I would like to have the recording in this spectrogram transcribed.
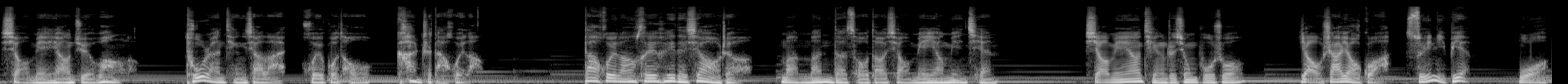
小绵羊绝望了，突然停下来，回过头看着大灰狼。大灰狼嘿嘿地笑着，慢慢地走到小绵羊面前。小绵羊挺着胸脯说：“要杀要剐随你便，我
